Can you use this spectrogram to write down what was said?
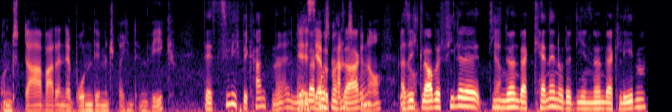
Und da war dann der Brunnen dementsprechend im Weg. Der ist ziemlich bekannt, ne? In der ist sehr muss bekannt, man sagen. Genau, genau. Also ich glaube, viele, die ja. Nürnberg kennen oder die in Nürnberg leben,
